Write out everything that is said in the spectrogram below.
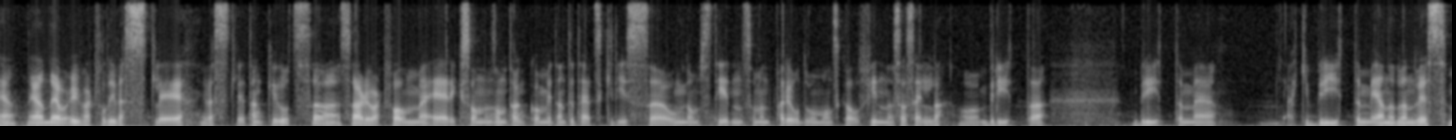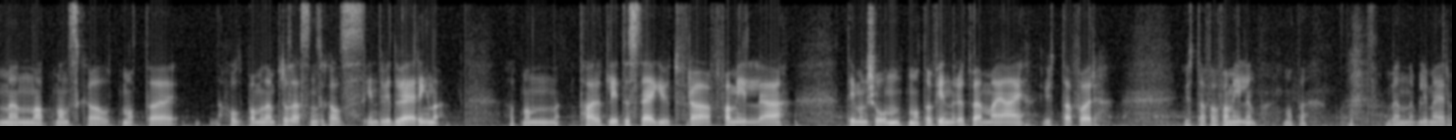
Ja, ja, det er i hvert fall i vestlig, i vestlig tankegods så, så er det i hvert fall med Eriksson en sånn tanke om identitetskrise ungdomstiden som en periode hvor man skal finne seg selv da, og bryte, bryte med ja, Ikke bryte med nødvendigvis, men at man skal på en måte holde på med den prosessen som kalles individuering. Da. At man tar et lite steg ut fra familiedimensjonen på en måte, og finner ut hvem er jeg utafor utafor familien. på en måte. At venner blir mer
